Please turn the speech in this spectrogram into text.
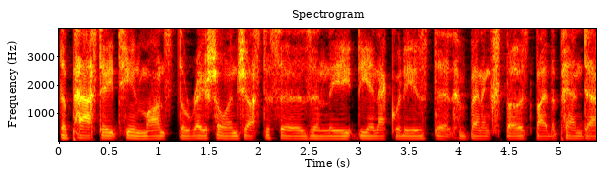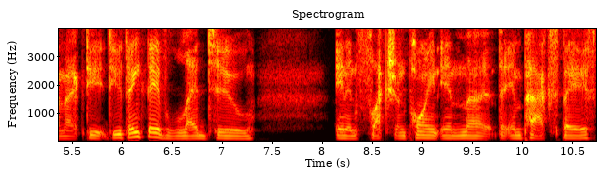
the past 18 months, the racial injustices and the, the inequities that have been exposed by the pandemic, do, do you think they've led to an inflection point in the, the impact space?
